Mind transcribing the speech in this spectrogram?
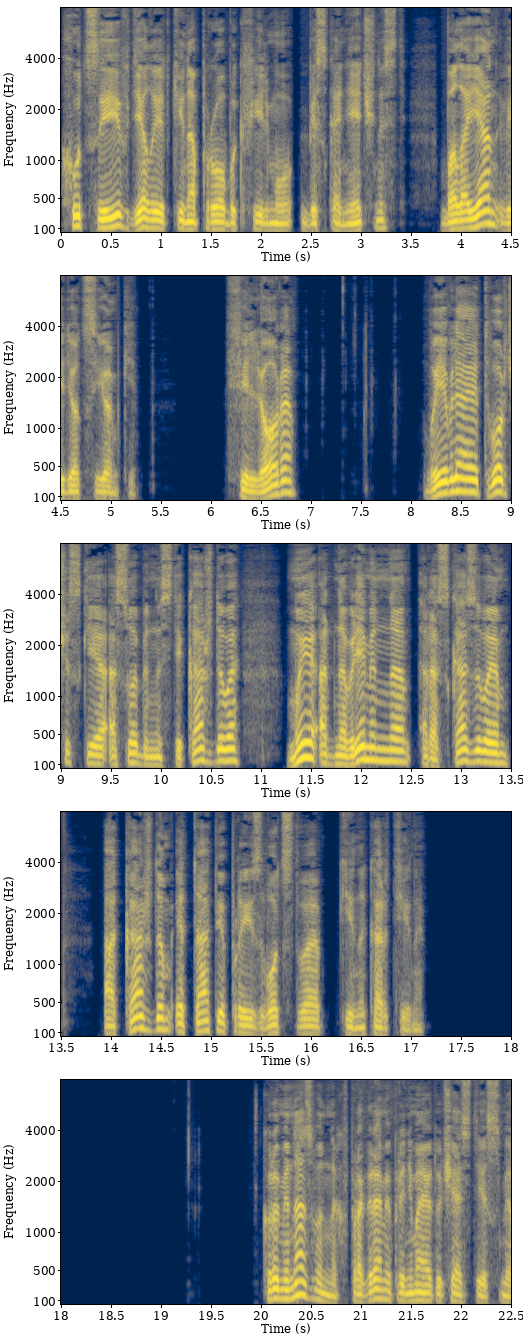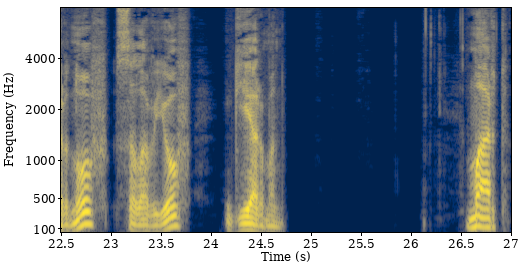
Хуциев делает кинопробы к фильму «Бесконечность», Балаян ведет съемки. Филера, выявляя творческие особенности каждого, мы одновременно рассказываем о каждом этапе производства кинокартины. Кроме названных, в программе принимают участие Смирнов, Соловьев, Герман. Март.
